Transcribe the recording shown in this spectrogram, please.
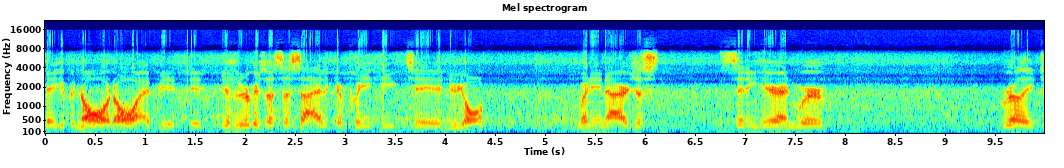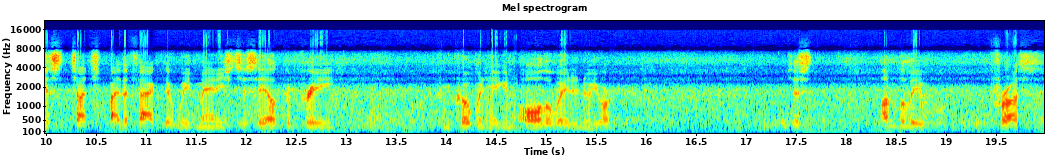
begge benåret over, at vi, det, det lykkedes os at sejle Capri helt til New York. Winnie and I are just sitting here and we're really just touched by the fact that we've managed to sail Capri from Copenhagen all the way to New York. Just unbelievable for us.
